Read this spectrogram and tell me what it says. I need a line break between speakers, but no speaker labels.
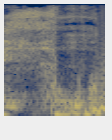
Earth.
